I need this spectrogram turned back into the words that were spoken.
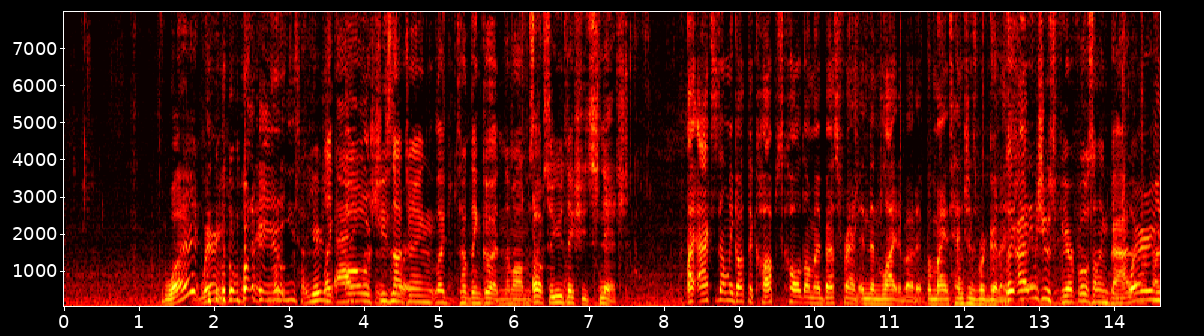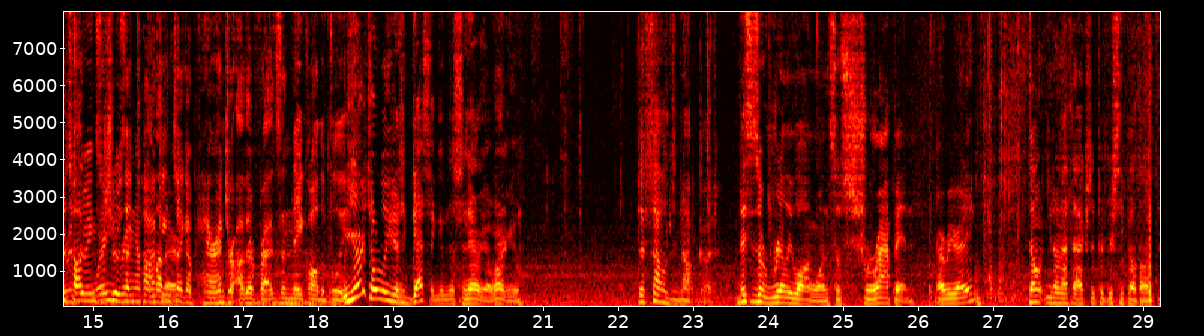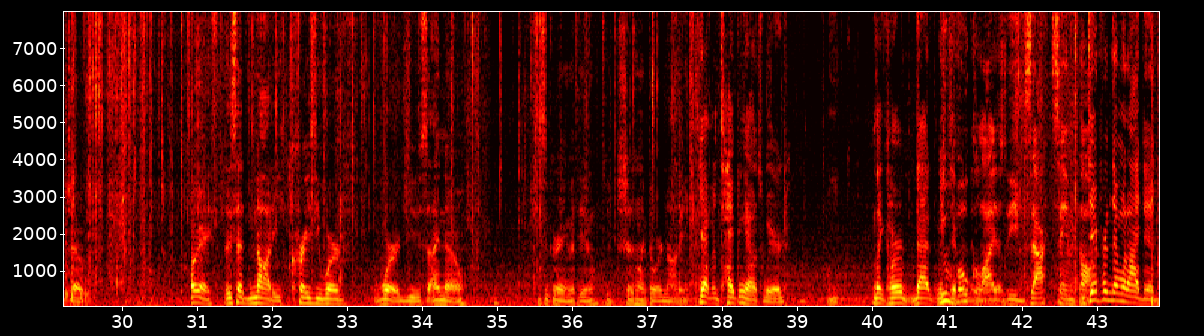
What? Where are you? what are you? what are you? You're Like, oh, up to the she's not story. doing like something good, and the mom's Oh, like, so you think she snitched? I accidentally got the cops called on my best friend and then lied about it, but my intentions were good. I Like I think she was fearful of something bad. Where are you talking? so she was like bringing up the talking to like a parent or other friends, and they called the police. You're totally just guessing in this scenario, aren't you? This sounds not good. This is a really long one, so strap in. Are we ready? Don't you don't have to actually put your seatbelt on. It's a joke. Okay, they said naughty, crazy word word use. I know. She's agreeing with you. She doesn't like the word naughty. Yeah, but typing out's weird. Like her, that was You different than what I vocalized did. the exact same thought. different than what I did.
